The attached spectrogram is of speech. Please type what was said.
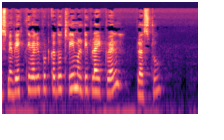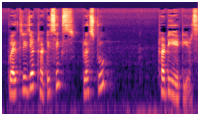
इसमें भी एक्स की वैल्यू पुट कर दो three multiply twelve plus two twelve three जै thirty six plus two thirty eight years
